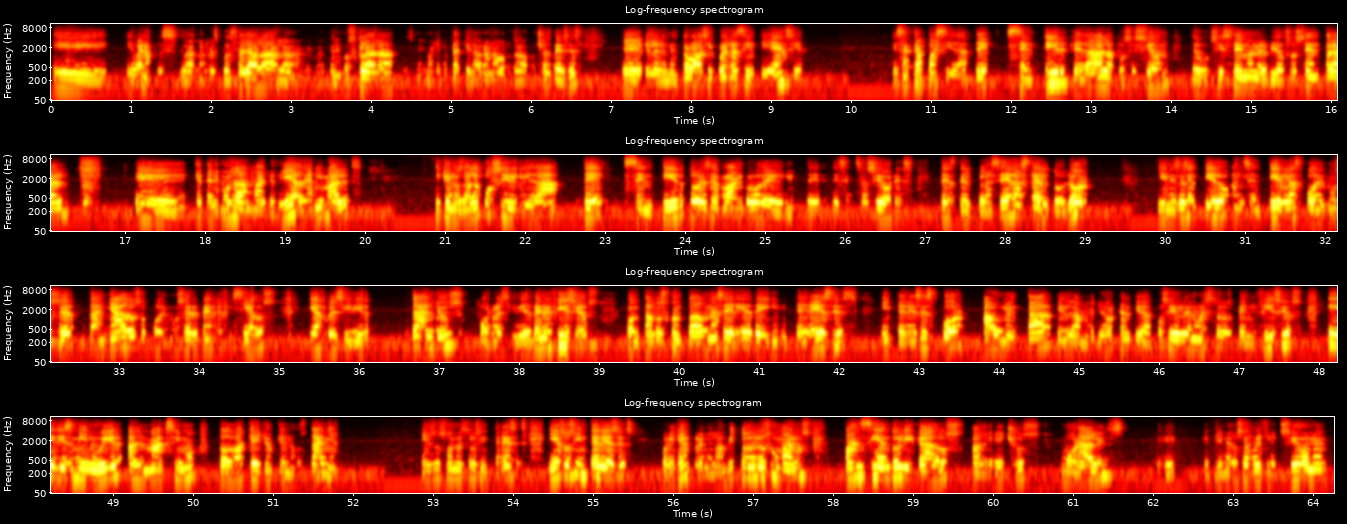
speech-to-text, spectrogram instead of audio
Y, bueno, pues la, respuesta ya la, tenemos clara, pues me imagino que aquí la habrán abordado muchas veces. Eh, el elemento básico es la sintiencia, esa capacidad de sentir que da la posesión de un sistema nervioso central eh, que tenemos la mayoría de animales y que nos da la posibilidad de sentir todo ese rango de, de sensaciones, desde el placer hasta el dolor, y en ese sentido, al sentirlas, podemos ser dañados o podemos ser beneficiados. Y al recibir daños o recibir beneficios, contamos con toda una serie de intereses, intereses por aumentar en la mayor cantidad posible nuestros beneficios y disminuir al máximo todo aquello que nos daña. Esos son nuestros intereses. Y esos intereses, por ejemplo, en el ámbito de los humanos, van siendo ligados a derechos morales eh, que primero se reflexionan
